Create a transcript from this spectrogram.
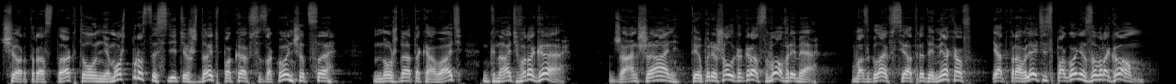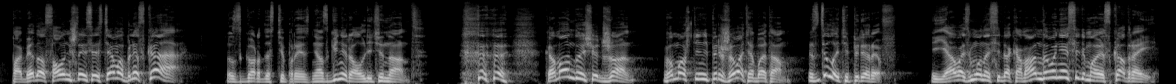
Чёрт, раз так, то он не может просто сидеть и ждать, пока всё закончится. Нужно атаковать, гнать врага. Джан Шань, ты пришёл как раз вовремя. Возглавь все отряды мехов и отправляйтесь в погоню за врагом. Победа Солнечной системы близка! С гордостью произнес генерал-лейтенант. «Ха-ха, командующий Джан, вы можете не переживать об этом. Сделайте перерыв. Я возьму на себя командование седьмой эскадрой»,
